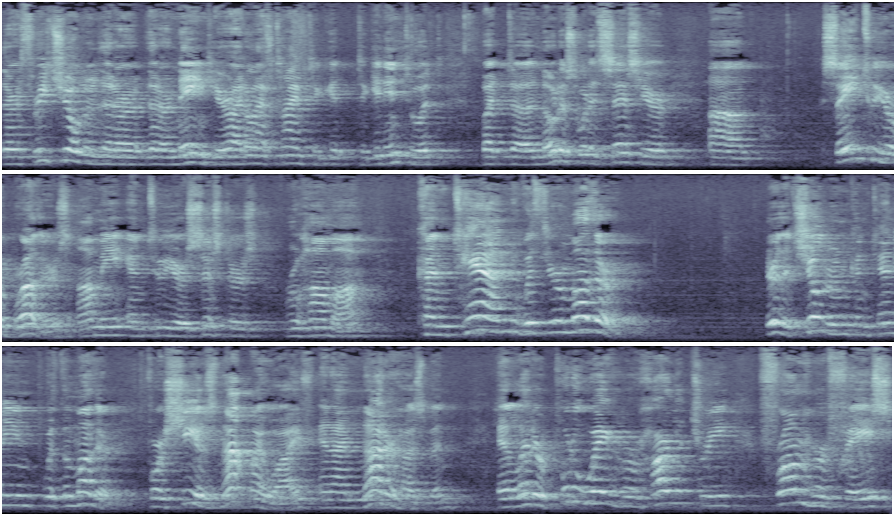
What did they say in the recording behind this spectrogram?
There are three children that are, that are named here. I don't have time to get, to get into it, but uh, notice what it says here. Uh, Say to your brothers, Ammi, and to your sisters, Ruhamah, contend with your mother. Here are the children contending with the mother. For she is not my wife, and I'm not her husband. And let her put away her harlotry from her face,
